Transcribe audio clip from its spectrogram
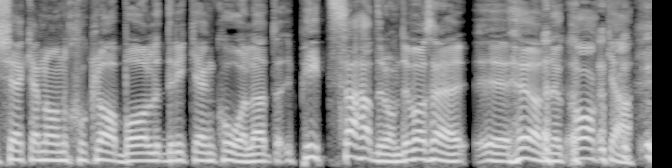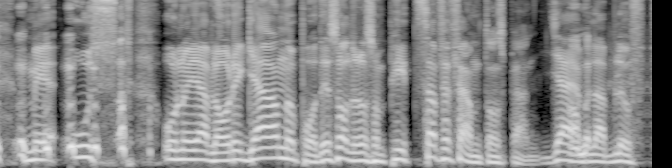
käka någon chokladboll, dricka en cola. Pizza hade de. Det var så här eh, hönökaka med ost och någon jävla oregano på. Det sålde de som pizza för 15 spänn. Jävla bluff.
